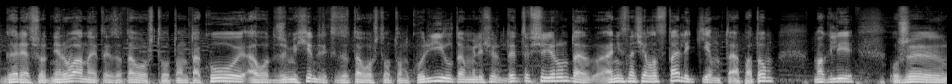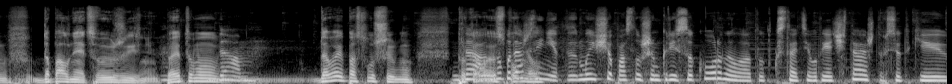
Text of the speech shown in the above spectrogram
говорят, что вот Нирвана это из-за того, что вот он такой, а вот Джимми Хендрикс из-за того, что вот он курил там или еще. Да это все ерунда. Они сначала стали кем-то, а потом могли уже дополнять свою жизнь. Поэтому да. Давай послушаем. Про да, ну подожди, нет, мы еще послушаем Криса Корнелла. Тут, кстати, вот я читаю, что все-таки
